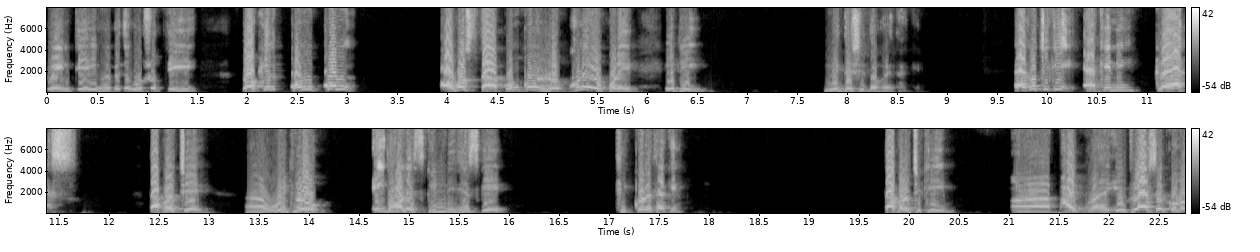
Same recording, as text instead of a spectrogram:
টোয়েন্টি এই হোমিওপ্যাথিক ওষুধটি, ত্বকের কোন কোন অবস্থা, কোন কোন লক্ষণের উপরে এটি নির্দেশিত হয়ে থাকে। এক হচ্ছে কি, অ্যাকেনি, ক্র্যাক্স, তারপর হচ্ছে উইটলো এই ধরনের স্কিন ডিজিজকে ঠিক করে থাকে। তারপর হচ্ছে কি ফাইভ ইউট্রাসের কোনো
